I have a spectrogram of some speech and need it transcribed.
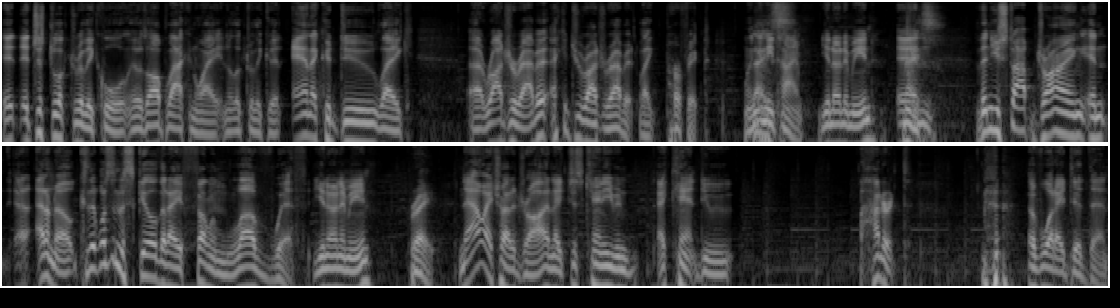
It it just looked really cool. It was all black and white, and it looked really good. And I could do like uh, Roger Rabbit. I could do Roger Rabbit like perfect, Nice. anytime. You know what I mean? And Nice. then you stop drawing, and uh, I don't know because it wasn't a skill that I fell in love with. You know what I mean? Right. Now I try to draw, and I just can't even. I can't do a hundredth of what I did then.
